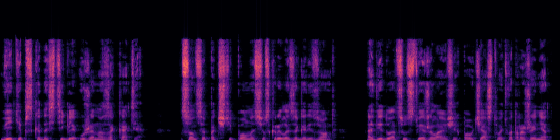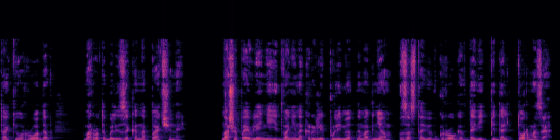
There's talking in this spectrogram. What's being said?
Витебска достигли уже на закате. Солнце почти полностью скрылось за горизонт, а ввиду отсутствия желающих поучаствовать в отражении атаки уродов, ворота были законопачены. Наше появление едва не накрыли пулеметным огнем, заставив Грога вдавить педаль тормоза.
